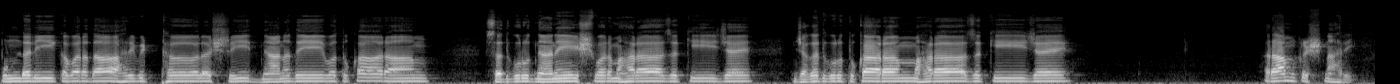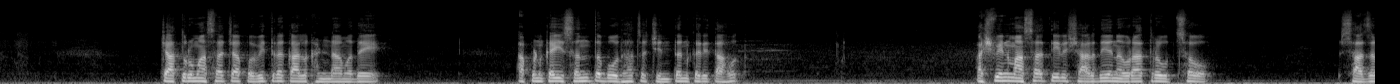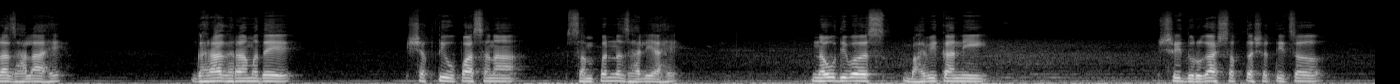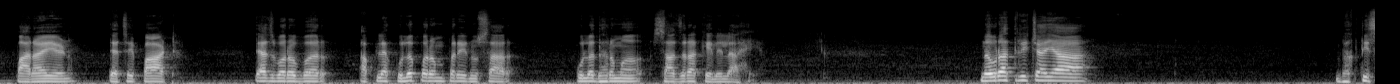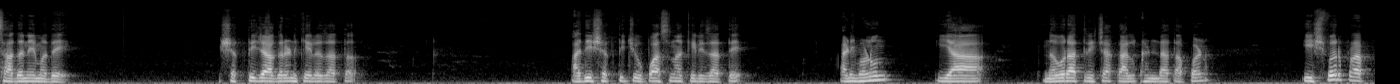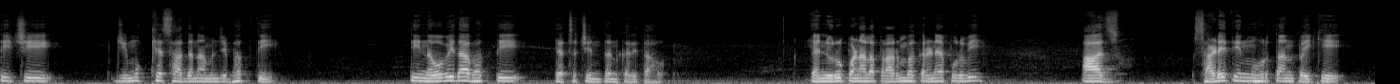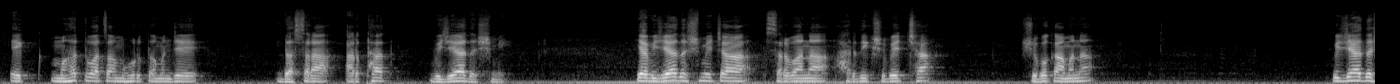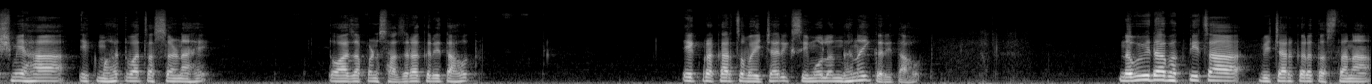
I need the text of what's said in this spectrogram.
पुंडलीकवरदा हरिविठ्ठल श्री ज्ञानदेव तुकाराम। सद्गुरु ज्ञानेश्वर महाराज की जय। जगद्गुरु तुकाराम महाराज की जय। रामकृष्ण हरी। चातुर्मासाच्या पवित्र कालखंडामध्ये आपण काही संत बोधाचं चिंतन करीत आहोत। अश्विन मासातील शारदीय नवरात्र उत्सव साजरा झाला आहे। घराघरामध्ये शक्ती उपासना संपन्न झाली आहे. नऊ दिवस भाविकांनी श्री दुर्गा सप्तशतीचं पारायण त्याचे पाठ त्याचबरोबर आपल्या कुलपरंपरेनुसार कुलधर्म साजरा केलेला आहे. नवरात्रीच्या या भक्ती साधनेमध्ये शक्ती जागरण केलं जातं. आदिशक्तीची उपासना केली जाते. आणि म्हणून या नवरात्रीच्या कालखंडात आपण ईश्वर प्राप्तीची जी मुख्य साधना म्हणजे भक्ती ती नवविधा भक्ती त्याचं चिंतन करीत आहोत. या निरूपणाला प्रारंभ करण्यापूर्वी आज साडेतीन मुहूर्तांपैकी एक महत्त्वाचा मुहूर्त म्हणजे दसरा अर्थात विजयादशमी. या विजयादशमीच्या सर्वांना हार्दिक शुभेच्छा शुभकामना. विजयादशमी हा एक महत्त्वाचा सण आहे. तो आज आपण साजरा करीत आहोत. एक प्रकारचं वैचारिक सीमोल्लंघनही करीत आहोत. नवविधा भक्तीचा विचार करत असताना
